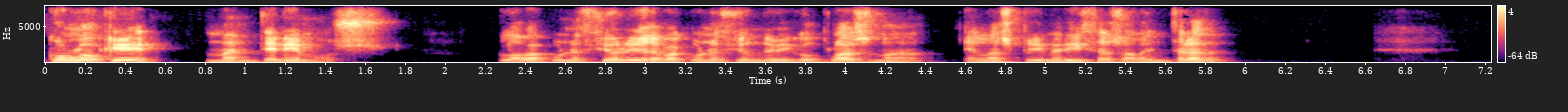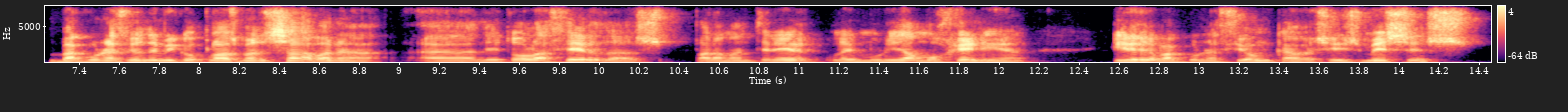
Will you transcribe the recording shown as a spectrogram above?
Con lo que mantenemos la vacunación y revacunación de micoplasma en las primerizas a la entrada, vacunación de micoplasma en sábana eh, de todas las cerdas para mantener la inmunidad homogénea y revacunación cada seis meses.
